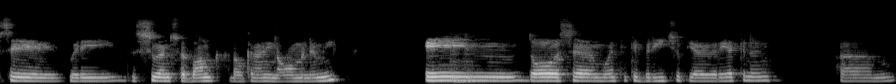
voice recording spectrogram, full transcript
sê hoe die die soon se bank dalk kan nie name noem nie. En mm -hmm. daar's 'n moontlike breach op jou rekening. Ehm um,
